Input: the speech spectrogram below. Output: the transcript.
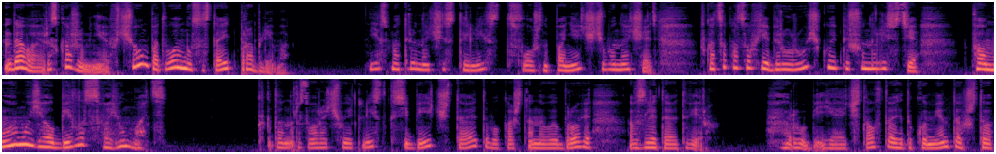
«Давай, расскажи мне, в чем, по-твоему, состоит проблема?» Я смотрю на чистый лист, сложно понять, с чего начать. В конце концов, я беру ручку и пишу на листе. По-моему, я убила свою мать. Когда он разворачивает лист к себе и читает, его каштановые брови взлетают вверх. «Руби, я читал в твоих документах, что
